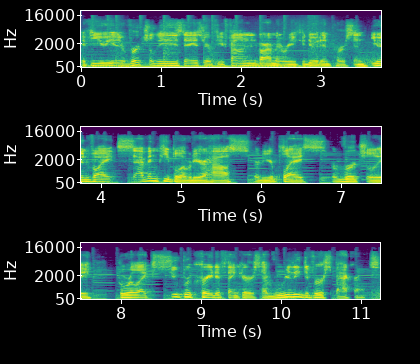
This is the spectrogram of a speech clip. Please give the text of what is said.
if you either virtually these days or if you found an environment where you could do it in person you invite seven people over to your house or to your place or virtually who are like super creative thinkers, have really diverse backgrounds.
